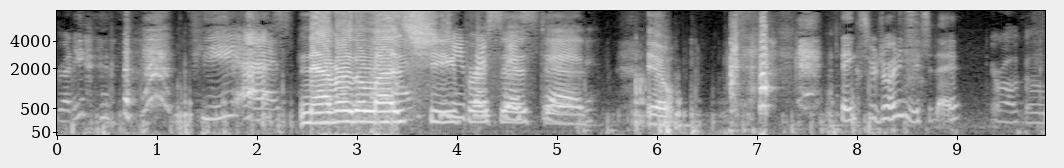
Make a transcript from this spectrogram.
Ready? P.S. Nevertheless, she, persisted. Ew. Thanks for joining me today. You're welcome.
